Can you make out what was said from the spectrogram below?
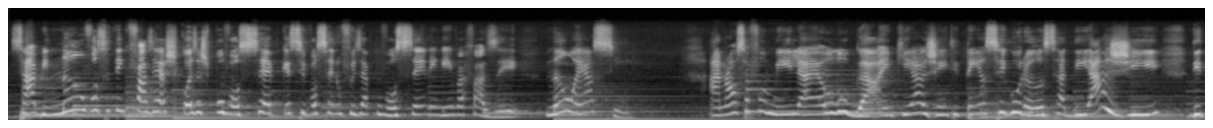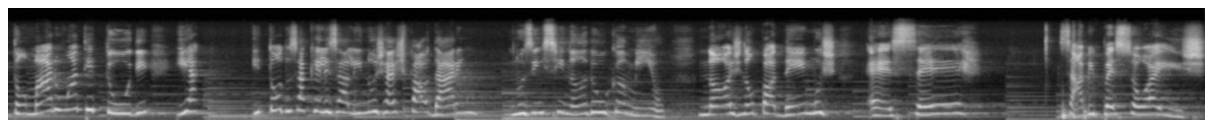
Sabe? Não, você tem que fazer as coisas por você, porque se você não fizer por você, ninguém vai fazer. Não é assim. A nossa família é o lugar em que a gente tem a segurança de agir, de tomar uma atitude e, a, e todos aqueles ali nos respaldarem, nos ensinando o caminho. Nós não podemos é, ser, sabe, pessoas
